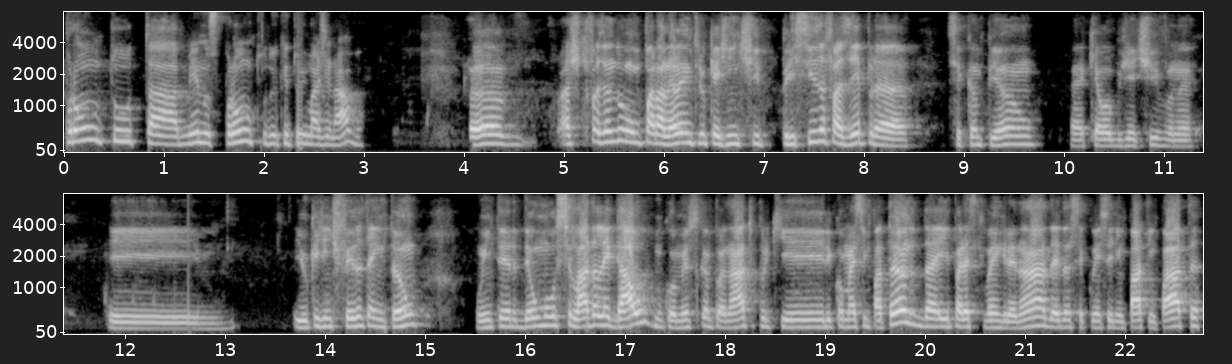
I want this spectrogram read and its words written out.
pronto, está menos pronto do que tu imaginava? Uh, acho que fazendo um paralelo entre o que a gente precisa fazer para ser campeão, é, que é o objetivo, né? E, e o que a gente fez até então, o Inter deu uma oscilada legal no começo do campeonato, porque ele começa empatando, daí parece que vai engrenar, daí na sequência ele empata, empata,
